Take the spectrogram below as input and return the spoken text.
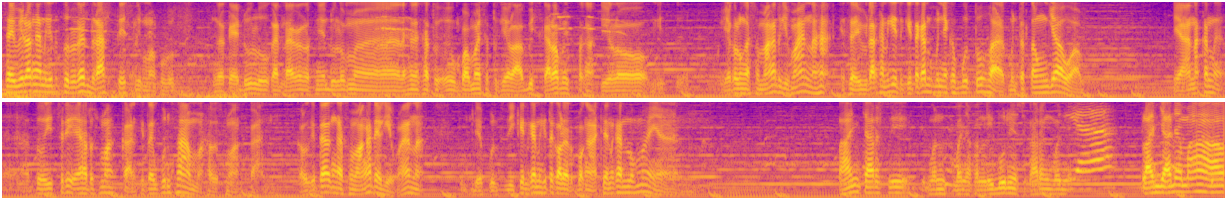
Saya bilang kan itu turunnya drastis 50. Nggak kayak dulu kan dagang katanya dulu mah satu umpamanya satu kilo habis, sekarang habis setengah kilo gitu. Ya kalau nggak semangat gimana? Ya, saya bilang kan gitu, kita kan punya kebutuhan, punya tanggung jawab. Ya anak kan atau istri ya harus makan, kita pun sama harus makan. Kalau kita nggak semangat ya gimana? Dia pun sedikit kan kita kalau ada penghasilan kan lumayan. lancar sih cuman kebanyakan liburnya sekarang banyak Iya. belanjaannya mahal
